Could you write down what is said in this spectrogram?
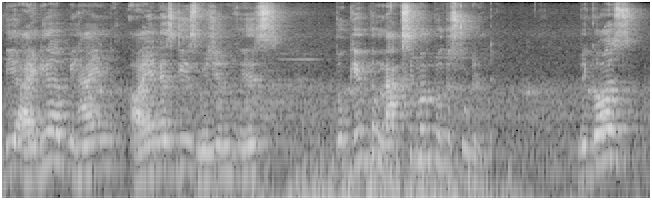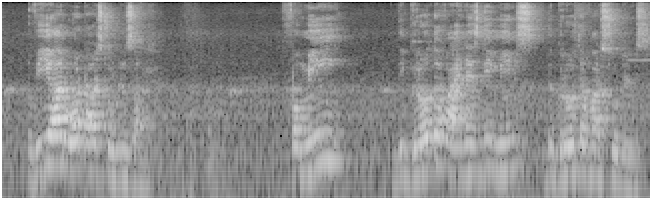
the idea behind INSD's vision is to give the maximum to the student because we are what our students are. For me, the growth of INSD means the growth of our students.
